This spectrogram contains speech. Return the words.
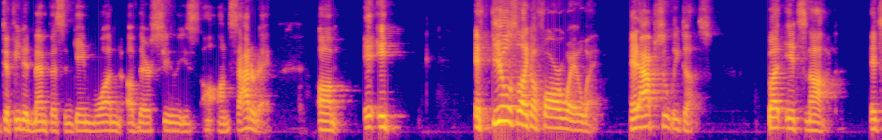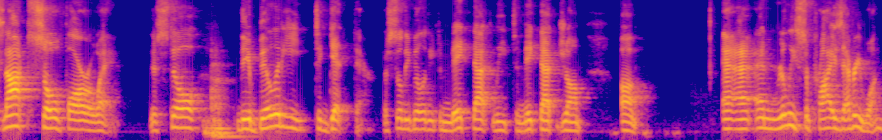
defeated Memphis in game one of their series on Saturday. Um, it, it, it feels like a far way away. It absolutely does, but it's not. It's not so far away. There's still the ability to get there. There's still the ability to make that leap, to make that jump, um, and, and really surprise everyone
